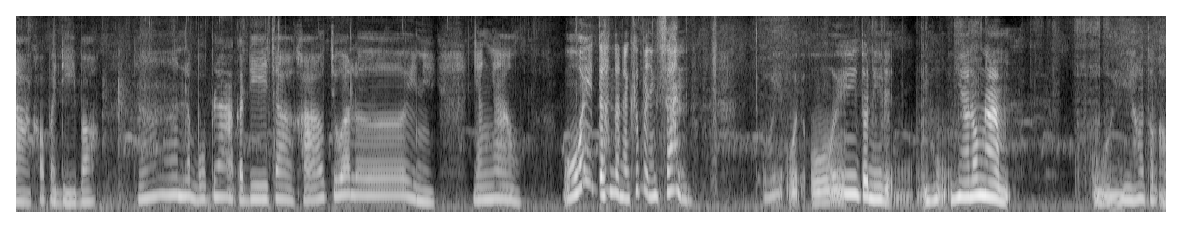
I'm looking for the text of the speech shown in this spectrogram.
ลาเขาไปดีบ่อ่าระบบลาก็ดีจ้าขาวจั๊วเลยนี่ยังเงาโอ้ยตัวนั้นคือเป็นยังสั้นโอ้ยโอ้ยโอ้ยตัวนี้เด็เฮียลงน้ำโอ้ยเขาต้องเอา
